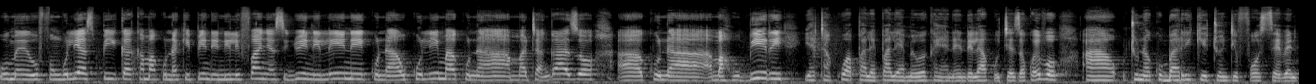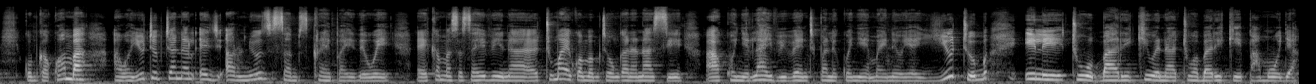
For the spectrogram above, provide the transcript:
umeufungulia speaker kama kuna kipindi nilifanya sijui ni lini kuna ukulima kuna matangazo uh, kuna mahubiri yatakuwa pale pale yameweka yanaendelea kucheza. Kwa hivyo uh, tunakubariki 24/7 kumbuka kwamba our youtube channel AGR news subscribe by the way. Eh, kama sasa hivi natumai kwamba mtaungana nasi uh, kwenye live event pale kwenye maeneo ya youtube ili tubarikiwe na tuwabariki pamoja.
